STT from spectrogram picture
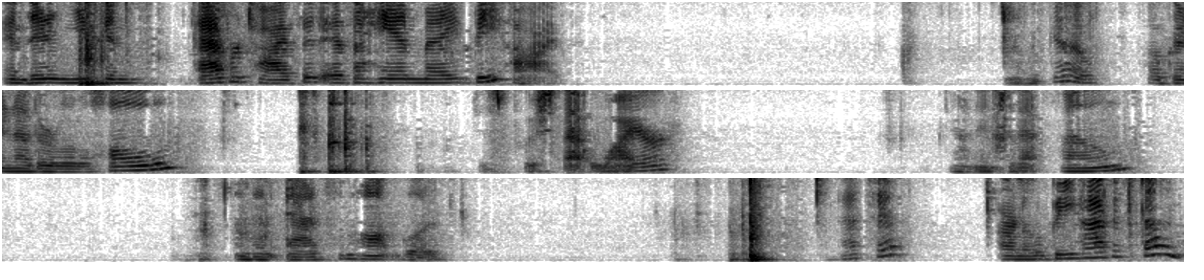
And then you can advertise it as a handmade beehive. There we go. Poke another little hole. Just push that wire down into that foam. And then add some hot glue. That's it. Our little beehive is done.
